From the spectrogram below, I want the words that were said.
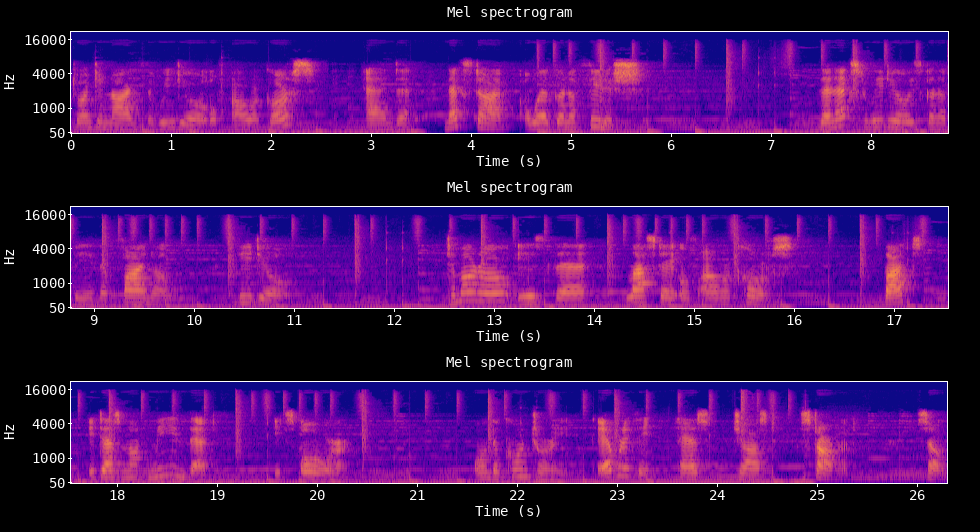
29th video of our course and next time we're gonna finish the next video is gonna be the final video. Tomorrow is the last day of our course but it does not mean that it's over. On the contrary everything has just started. So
